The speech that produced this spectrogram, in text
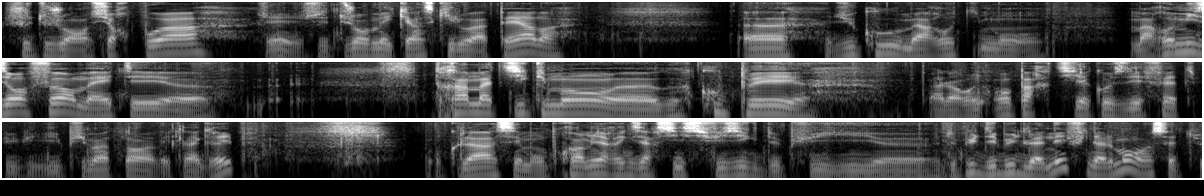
Je suis toujours en surpoids, j'ai toujours mes 15 kilos à perdre. Euh, du coup, ma, remise en forme a été dramatiquement coupée. Alors en partie à cause des fêtes et puis, maintenant avec la grippe. Donc là, c'est mon premier exercice physique depuis, depuis le début de l'année finalement, hein, cette,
